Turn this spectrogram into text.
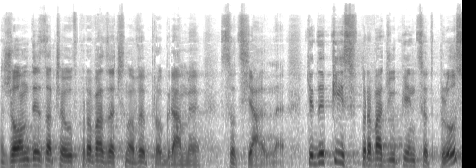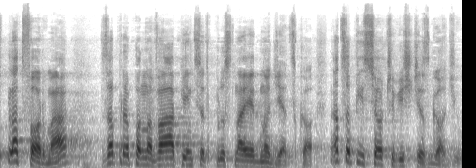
rządy zaczęły wprowadzać nowe programy socjalne. Kiedy PiS wprowadził 500+, Platforma zaproponowała 500+ na jedno dziecko, na co PiS się oczywiście zgodził.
